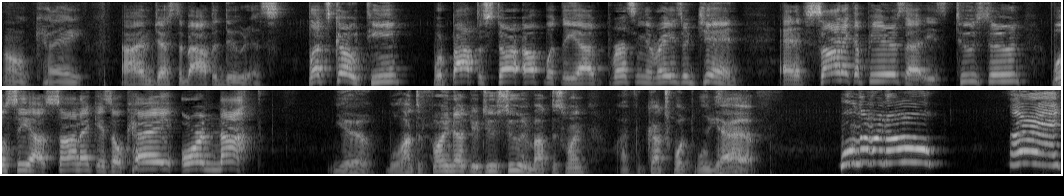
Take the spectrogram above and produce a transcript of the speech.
Okay, I'm just about to do this. Let's go, team. We're about to start up with the uh, pressing the razor gin. And if Sonic appears that too soon, we'll see how Sonic is okay or not. Yeah, we'll have to find out you're too soon about this one. I forgot what we have. We'll never know. All right,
